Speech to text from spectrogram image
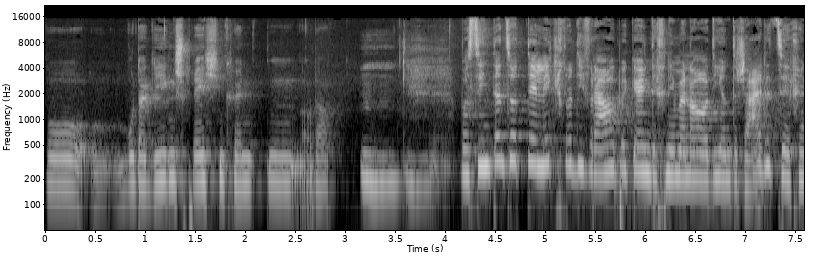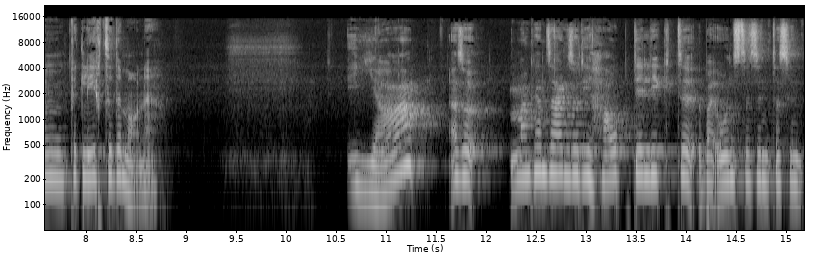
wo, wo dagegen sprechen könnten oder Mhm. Was sind denn so die Delikte, die die Frauen begehen? Ich nehme an, die unterscheiden sich im Vergleich zu den Männern. Ja, also man kann sagen, so die Hauptdelikte bei uns, das sind, das sind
